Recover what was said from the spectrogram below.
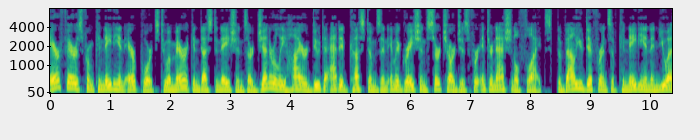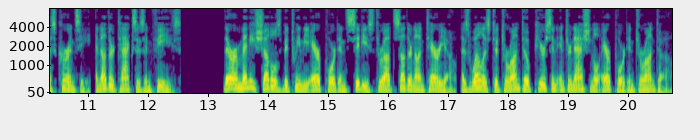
Airfares from Canadian airports to American destinations are generally higher due to added customs and immigration surcharges for international flights, the value difference of Canadian and U.S. currency, and other taxes and fees. There are many shuttles between the airport and cities throughout southern Ontario, as well as to Toronto Pearson International Airport in Toronto.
